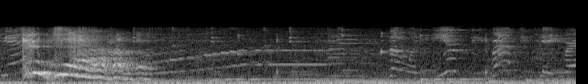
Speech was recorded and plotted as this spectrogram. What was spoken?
bien. Good job. So when you see wrapping paper,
